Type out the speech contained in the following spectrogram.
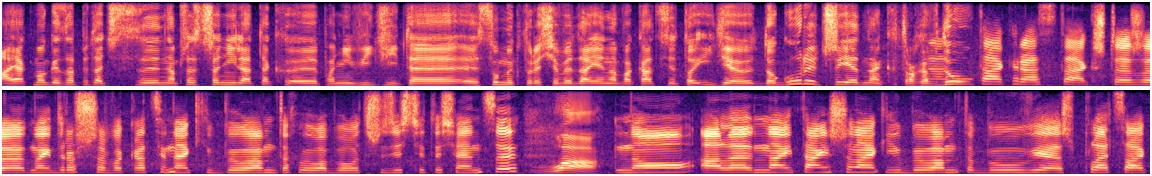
A jak mogę zapytać, z- na przestrzeni lat, jak e, pani widzi te e, sumy, które się wydaje na wakacje, to idzie do góry, czy jednak trochę w Raz dół? tak, raz tak. Szczerze, najdroższe wakacje, na jakich byłam, to chyba było 30 tysięcy. Ła! No, ale najtańsze, na jakich byłam, to był, wiesz, plecak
